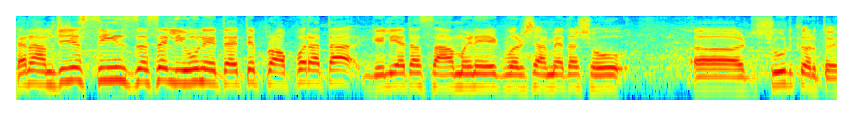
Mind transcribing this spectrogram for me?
कारण आमचे जे सीन्स जसे लिहून येत आहेत ते प्रॉपर आता गेली आता सहा महिने एक वर्ष आम्ही आता शो शूट करतोय.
